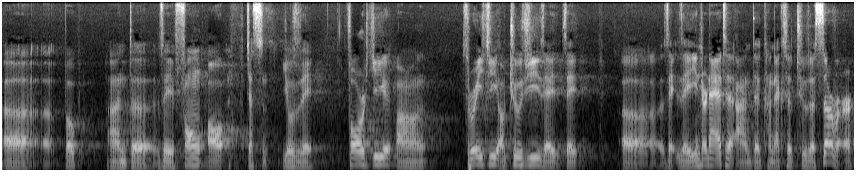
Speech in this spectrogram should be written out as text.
uh, bulb and the phone or just use the 4G or 3G or 2G they, they uh, the, the, internet and uh, connect to the server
